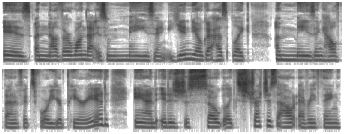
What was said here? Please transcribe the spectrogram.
is another one that is amazing. Yin yoga has like amazing health benefits for your period. And it is just so like stretches out everything,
